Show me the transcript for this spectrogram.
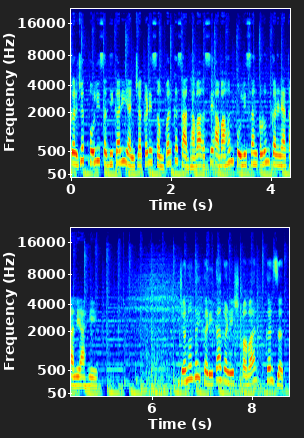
कर्जत पोलीस अधिकारी यांच्याकडे संपर्क साधावा असे आवाहन पोलिसांकडून करण्यात आले आहे. जनोदय करिता गणेश पवार कर्जत.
